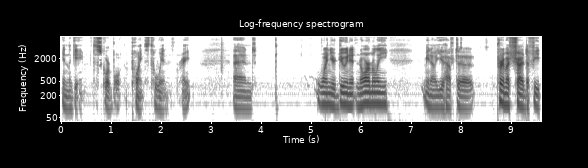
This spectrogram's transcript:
in the game to score bo- points to win, right? And when you're doing it normally, you know, you have to pretty much try to defeat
